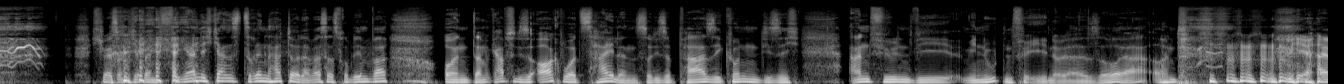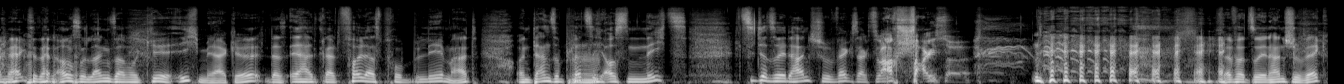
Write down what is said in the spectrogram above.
ich weiß auch nicht, ob er den Finger nicht ganz drin hatte oder was das Problem war. Und dann gab es so diese awkward silence, so diese paar Sekunden, die sich anfühlen wie Minuten für ihn oder so, ja. Und ja. er merkte dann auch so langsam, okay, ich merke, dass er halt gerade voll das Problem hat. Und dann so plötzlich mhm. aus dem Nichts zieht er so den Handschuh weg, sagt so, ach scheiße. Einfach so den Handschuh weg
